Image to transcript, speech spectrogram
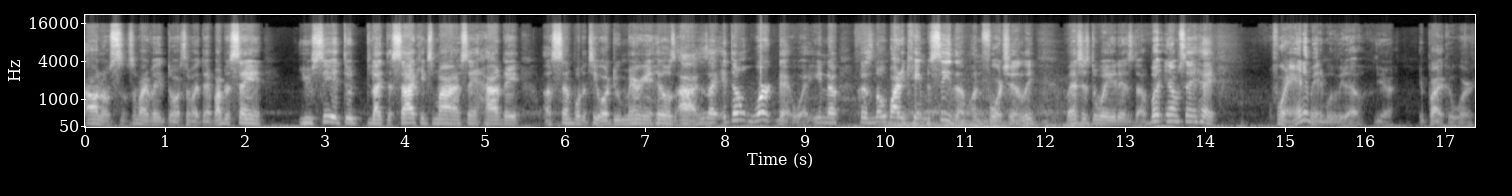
I don't know somebody door or something like that. But I'm just saying you see it through like the sidekick's mind, saying how they assemble the team, or do Maria Hill's eyes. It's like it don't work that way, you know, because nobody came to see them, unfortunately. But that's just the way it is, though. But you know what I'm saying? Hey, for an animated movie though, Yeah. it probably could work.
